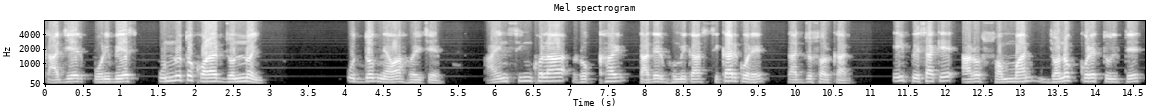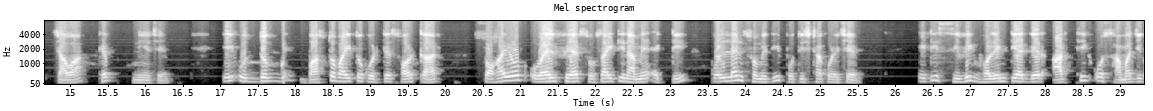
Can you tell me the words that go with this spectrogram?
কাজের পরিবেশ উন্নত করার জন্যই উদ্যোগ নেওয়া হয়েছে। আইন শৃঙ্খলা রক্ষায় তাদের ভূমিকা স্বীকার করে রাজ্য সরকার। এই পেশাকে আরও সম্মানজনক করে তুলতে চাওয়া নিয়েছে। এই উদ্যোগ বাস্তবায়িত করতে সরকার সহায়ক ওয়েলফেয়ার সোসাইটি নামে একটি কল্যাণ সমিতি প্রতিষ্ঠা করেছে। এটি সিভিক ভলেন্টিয়ারদের আর্থিক ও সামাজিক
